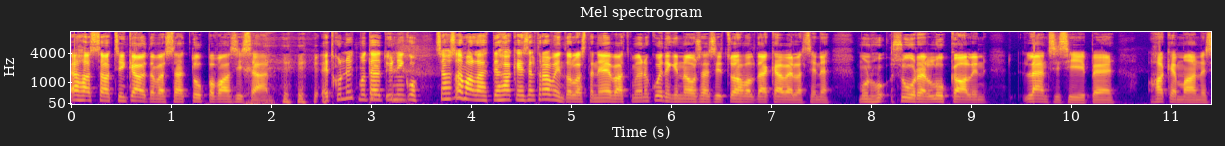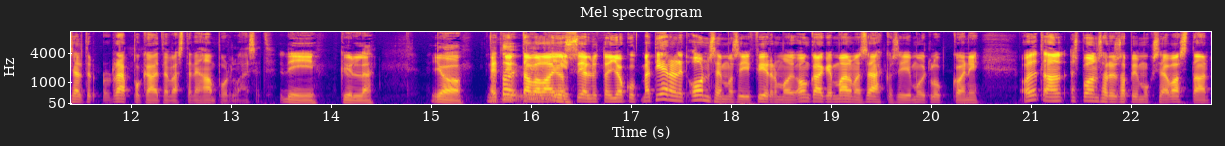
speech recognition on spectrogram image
jaha sä oot siinä käytävässä, että tuuppa vaan sisään. Et kun nyt mun täytyy niinku, se on sama lähteä hakemaan sieltä ravintolasta ne eväät, kun mä kuitenkin nousee siitä sohvalta ja kävellä sinne mun hu- suuren lukaalin länsisiipeen hakemaan ne sieltä räppukäytävästä ne hampurilaiset. Niin, kyllä. Joo. No Et toi- nyt tavallaan, niin. jos siellä nyt on joku, mä tiedän, että on semmoisia firmoja, on kaiken maailman sähköisiä ja muita lukkoja, niin otetaan sponsorisopimuksia vastaan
